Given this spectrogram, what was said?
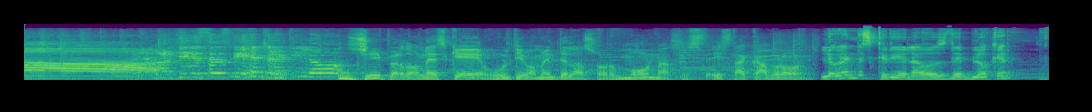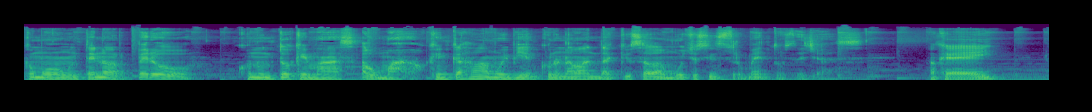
Martín, ¿estás bien? Tranquilo. Sí, perdón, es que últimamente las hormonas est- está cabrón. Logan describió la voz de Blocker como un tenor, pero con un toque más ahumado, que encajaba muy bien con una banda que usaba muchos instrumentos de jazz. Ok.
